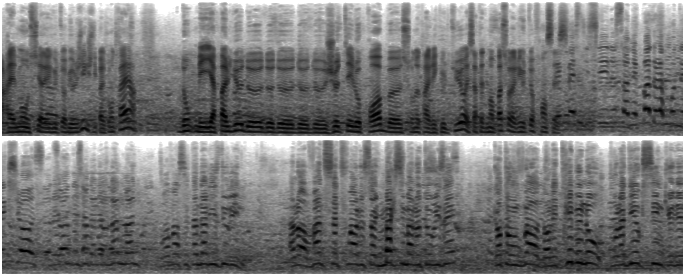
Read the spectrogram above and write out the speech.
parallèlement aussi à l'agriculture biologique, je ne dis pas le contraire. Donc, mais il n'y a pas lieu de, de- de- de- de jeter l'opprobre euh, sur notre agriculture et certainement pas sur l'agriculture française. Les pesticides, ça n'est pas de la protection. Ce sont des d'aller en Allemagne pour avoir cette analyse d'urine. Alors 27 fois le seuil maximal autorisé, quand on va dans les tribunaux pour la dioxine que les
